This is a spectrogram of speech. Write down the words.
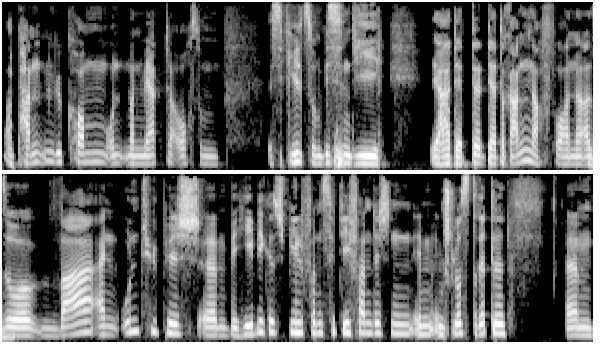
abhanden gekommen und man merkte auch so ein es fehlt so ein bisschen die, ja, der, der, der Drang nach vorne. Also war ein untypisch ähm, behäbiges Spiel von City, fand ich im, im Schlussdrittel. Ähm,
